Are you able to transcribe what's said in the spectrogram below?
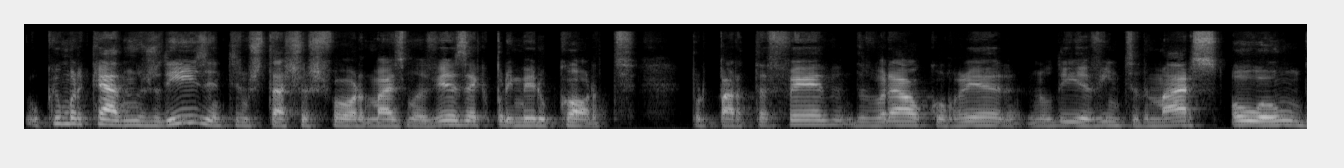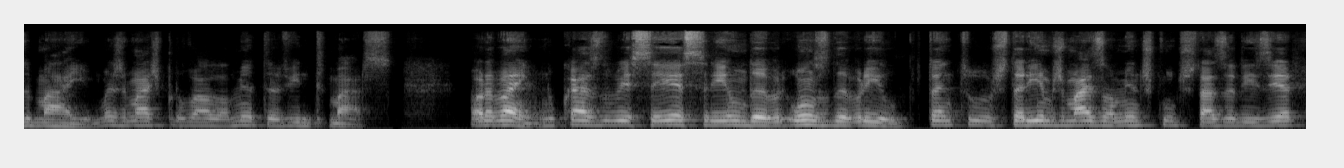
o que o mercado nos diz, em termos de taxas forward, mais uma vez, é que o primeiro corte por parte da Fed deverá ocorrer no dia 20 de março ou a 1 de maio, mas mais provavelmente a 20 de março. Ora bem, no caso do BCE seria 1 de abril, 11 de abril, portanto estaríamos mais ou menos, como estás a dizer,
